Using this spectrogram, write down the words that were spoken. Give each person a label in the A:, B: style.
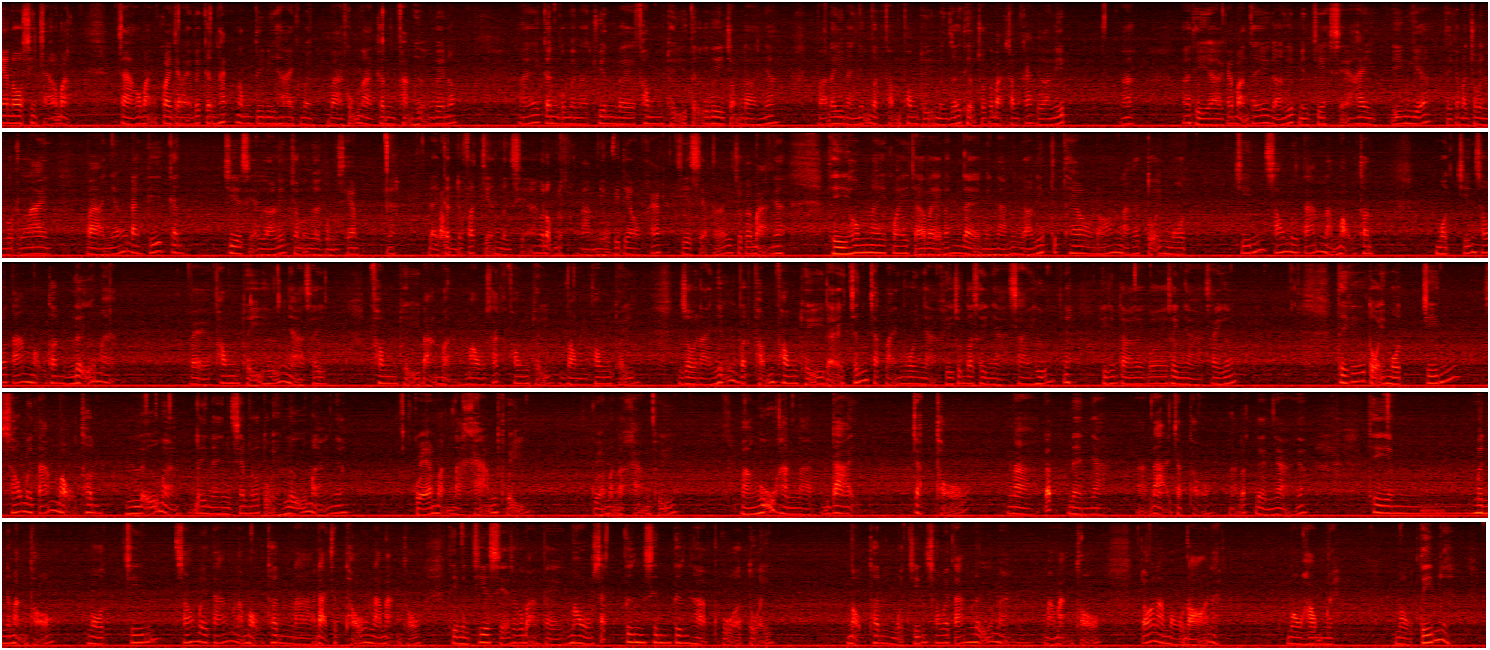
A: Hello xin chào các bạn. Chào các bạn quay trở lại với kênh H5 TV2 của mình và cũng là kênh Phạm Hưởng Vlog. Đấy, kênh của mình là chuyên về phong thủy tử vi trọng đời nhé và đây là những vật phẩm phong thủy mình giới thiệu cho các bạn trong các clip. À, à, thì à, các bạn thấy clip mình chia sẻ hay ý nghĩa thì các bạn cho mình một like và nhớ đăng ký kênh chia sẻ clip cho mọi người cùng xem để kênh được phát triển, mình sẽ có động lực làm nhiều video khác chia sẻ tới cho các bạn nhé. Thì hôm nay quay trở về vấn đề mình làm cái clip tiếp theo, đó là cái tuổi 1968 là mậu thân. 1968 mậu thân, lữ mạng về phong thủy hướng nhà xây. Phong thủy bản mệnh, màu sắc phong thủy, vòng phong thủy. Rồi là những vật phẩm phong thủy để chấn chặt lại ngôi nhà khi chúng ta xây nhà sai hướng nhé khi chúng ta có xây nhà sai hướng. Thì cái tuổi 1968 mậu thân lữ mạng đây này mình xem cho tuổi lữ mạng nhé quẻ mệnh là khảm thủy quẻ mệnh là khảm thủy. Mà ngũ hành là đại chặt thổ là đất nền nhà. À, đại chặt thổ là đất nền nhà nhé thì mình là mạng thổ. 1968 là mậu thân, là đại trật thổ, là mạng thổ. Thì mình chia sẻ cho các bạn về màu sắc tương sinh tương hợp của tuổi mậu thân 1968 nữ mạng, mà mạng thổ. Đó là màu đỏ này, màu hồng này, màu tím này,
